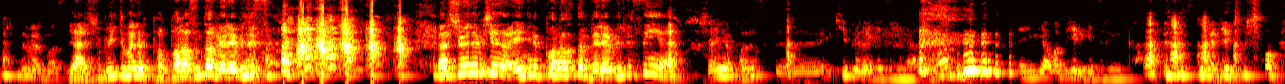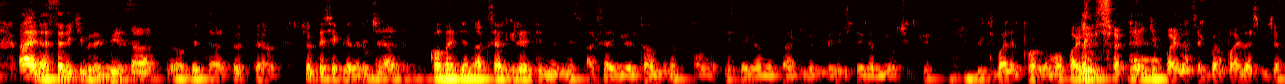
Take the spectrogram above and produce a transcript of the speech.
Değil mi? Basit. Yani şu büyük ihtimalle pa- parasını da verebilirsin. yani şöyle bir şey var. Engin'in parasını da verebilirsin ya. Şey yaparız. E, iki bira getiririm her zaman. Engin ama bir getiriyordu. Üstüne geçmiş oldu. Aynen sen iki bire Bir gelirsin. tarttı. O beti artırıp devam. Çok teşekkür ederim. Rica ederim. Komedyen Aksel Gürel'i dinlediniz. Aksel Gürel'i tanıdınız. Onu Instagram'da takip edin. Benim Instagram'ım yok çünkü. Büyük ihtimalle programı o paylaşacak. Engin paylaşacak. Ben paylaşmayacağım.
